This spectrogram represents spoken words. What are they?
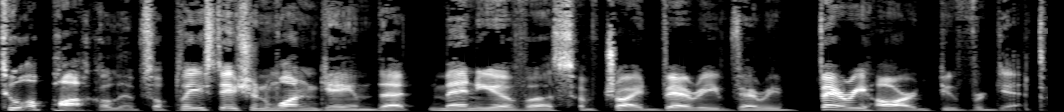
to Apocalypse, a PlayStation One game that many of us have tried very, very, very hard to forget.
